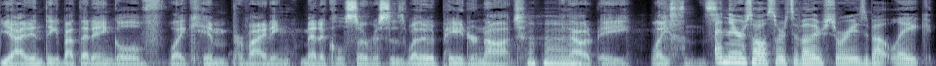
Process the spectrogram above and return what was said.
yeah i didn't think about that angle of like him providing medical services whether they're paid or not Mhm. without a license And there's all sorts of other stories about like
